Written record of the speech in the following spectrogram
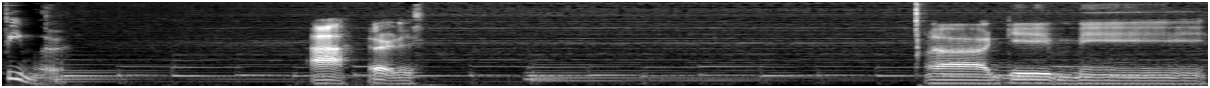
femur. Ah, there it is. Uh, give me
